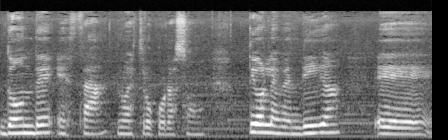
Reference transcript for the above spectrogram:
dónde está nuestro corazón. Dios les bendiga. Eh,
